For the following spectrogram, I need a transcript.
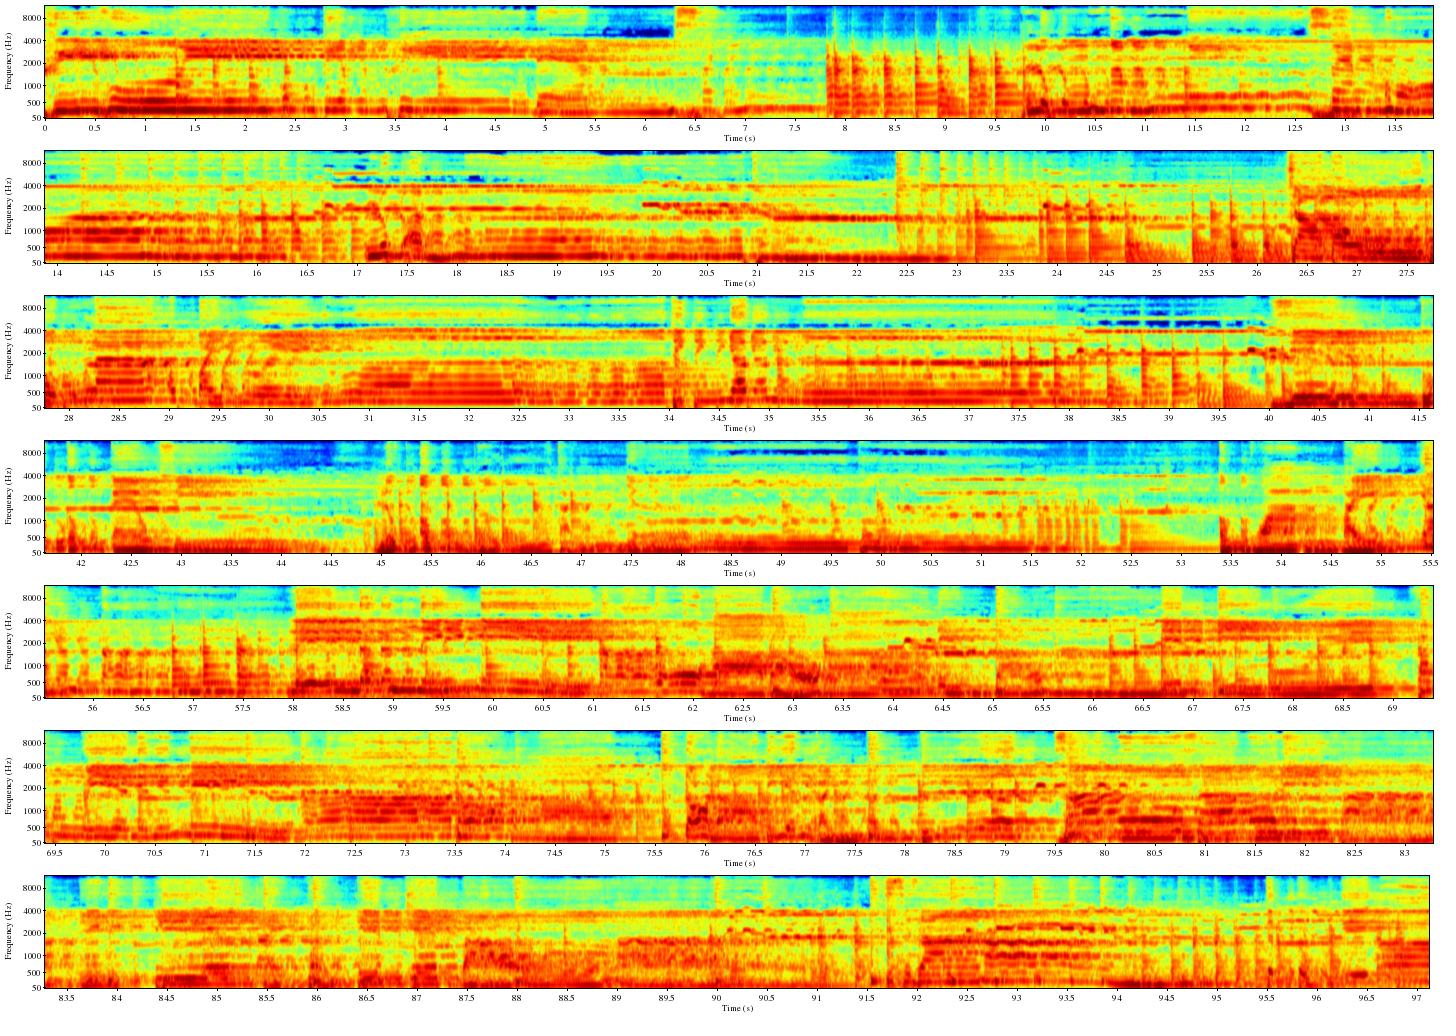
khi vui cũng kiếm khi lúc ông ngự thành nhớ thôi ông hoàng bảy nhắn lên đất ninh già chân tục kỳ. ngon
